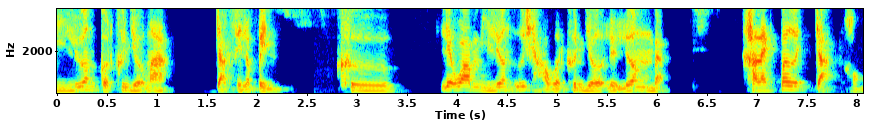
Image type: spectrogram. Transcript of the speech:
มีเรื่องเกิดขึ้นเยอะมาก จากศิลปิน คือเรียกว่ามีเรื่องอื้อฉาวเกิดขึ้นเยอะ หรือเรื่องแบบ character จัดของ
